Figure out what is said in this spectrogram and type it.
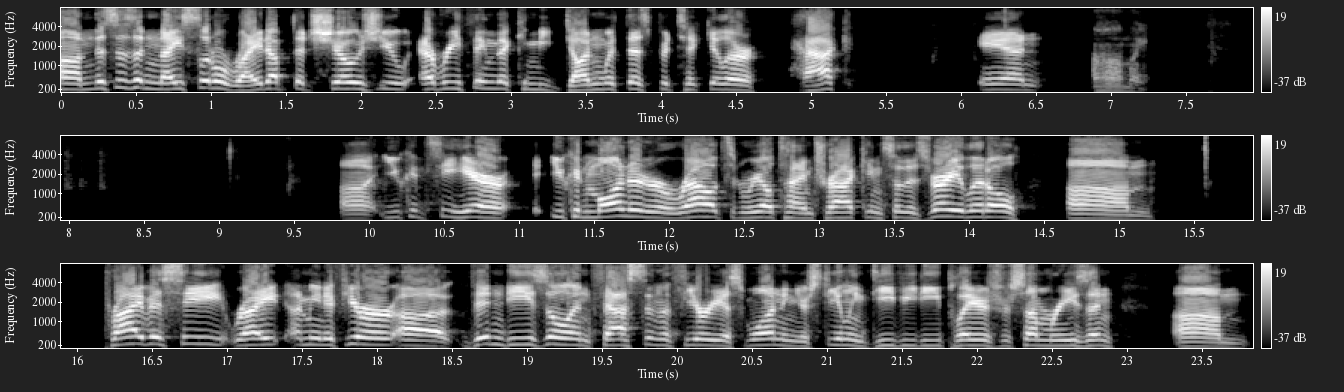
Um, this is a nice little write up that shows you everything that can be done with this particular hack. And oh my uh, you can see here, you can monitor routes and real time tracking. So there's very little um, privacy, right? I mean, if you're uh, Vin Diesel in Fast and the Furious 1 and you're stealing DVD players for some reason, um,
